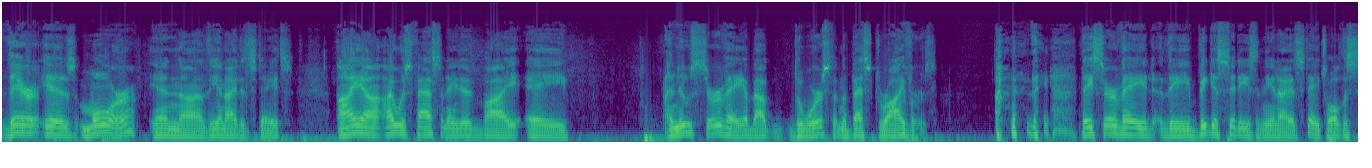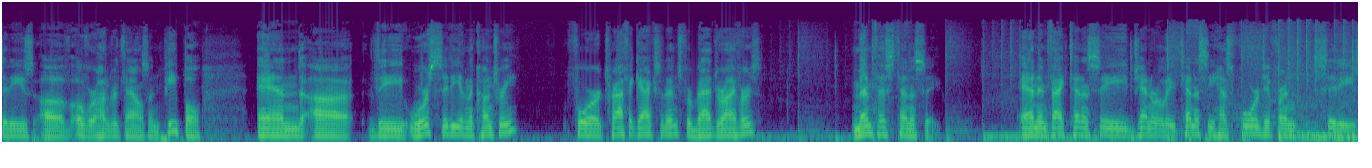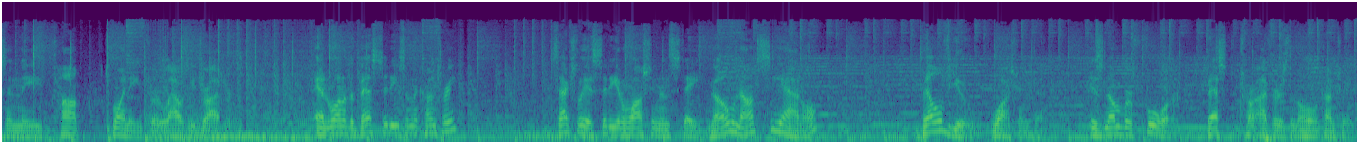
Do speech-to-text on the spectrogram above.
There is more in uh, the United States. I uh, I was fascinated by a a new survey about the worst and the best drivers. they they surveyed the biggest cities in the United States, all the cities of over hundred thousand people, and uh, the worst city in the country for traffic accidents for bad drivers, Memphis, Tennessee. And in fact, Tennessee generally, Tennessee has four different cities in the top 20 for lousy drivers. And one of the best cities in the country, it's actually a city in Washington state. No, not Seattle. Bellevue, Washington, is number four best drivers in the whole country.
